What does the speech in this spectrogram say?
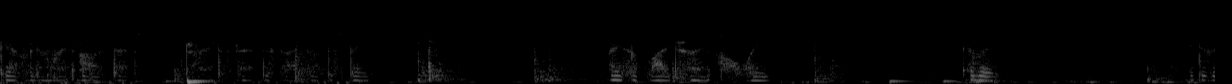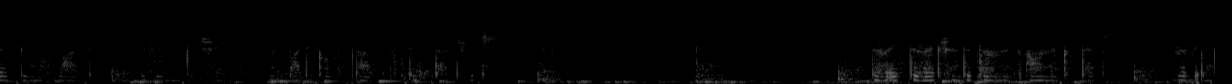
carefully mind our steps, trying to sense the size of the space. Rays of light shine our way. A ray. A direct beam of light, revealing its shape when particles of dust are still touch it. The ray's direction determines our next steps, revealing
